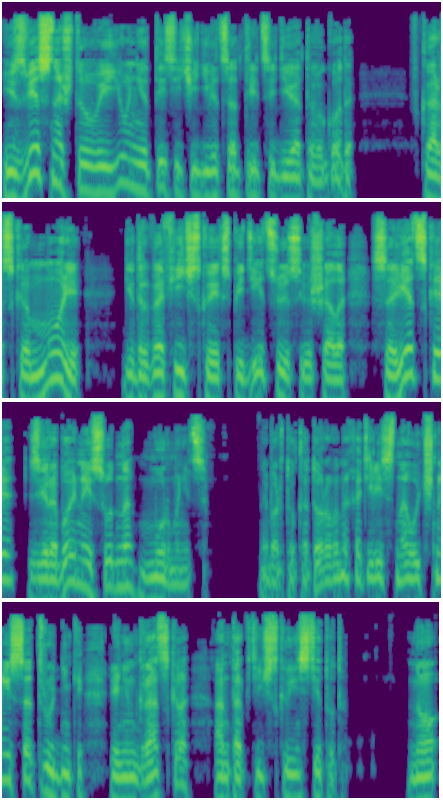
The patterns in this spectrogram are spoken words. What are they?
Известно, что в июне 1939 года в Карском море гидрографическую экспедицию совершало советское зверобойное судно «Мурманец», на борту которого находились научные сотрудники Ленинградского антарктического института. Но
